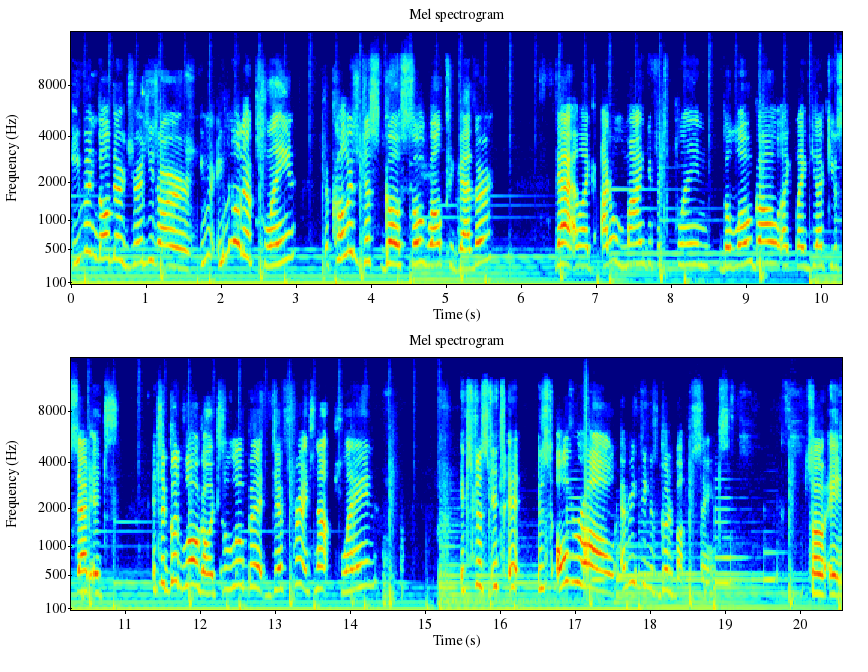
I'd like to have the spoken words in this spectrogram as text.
Even though their jerseys are, even, even though they're plain, the colors just go so well together that like I don't mind if it's plain. The logo, like like like you said, it's it's a good logo. It's a little bit different. It's not plain. It's just it's it, it's overall everything is good about the Saints. So A.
